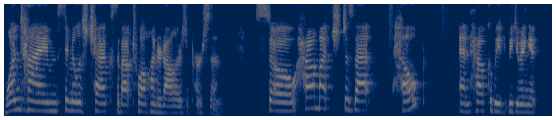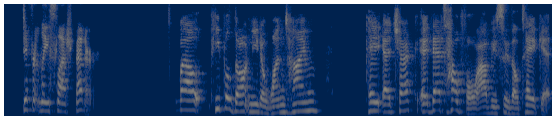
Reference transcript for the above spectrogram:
one-time stimulus checks about twelve hundred dollars a person. So, how much does that help? And how could we be doing it differently slash better? Well people don't need a one-time pay a check eh, that's helpful obviously they'll take it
